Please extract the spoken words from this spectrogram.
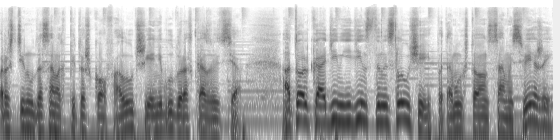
растяну до самых петушков. А лучше я не буду рассказывать все. А только один единственный случай, потому что он самый свежий.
